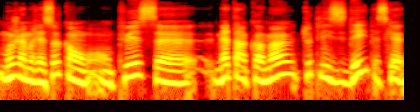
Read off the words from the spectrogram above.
moi, j'aimerais ça qu'on on puisse euh, mettre en commun toutes les idées parce que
